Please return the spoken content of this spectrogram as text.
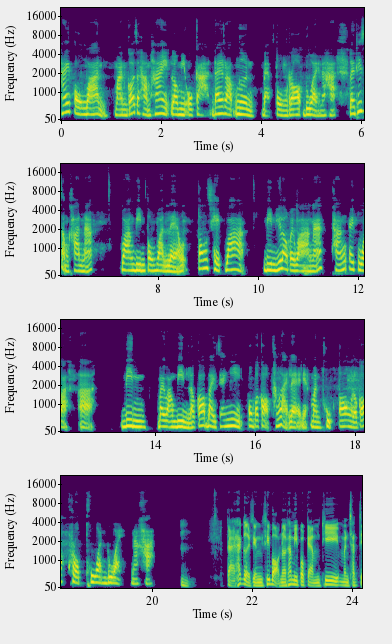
ให้ตรงวัน มันก็จะทำให้เรามีโอกาสได้รับเงินแบบตรงรอบด้วยนะคะ และที่สำคัญนะ วางบินตรงวันแล้วต้องเช็คว่าบินที่เราไปวางนะ ทั้งไอตัวบินใบวางบิน แล้วก็ใบแจ้งหนี้องค์ประกอบทั้งหลายแหล่เนี่ยมันถูกต้องแล้วก็ครบถ้วนด้วยนะคะ แต่ถ้าเกิดอย่างที่บอกเนอะถ้ามีโปรแกรมที่มันชัดเจ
